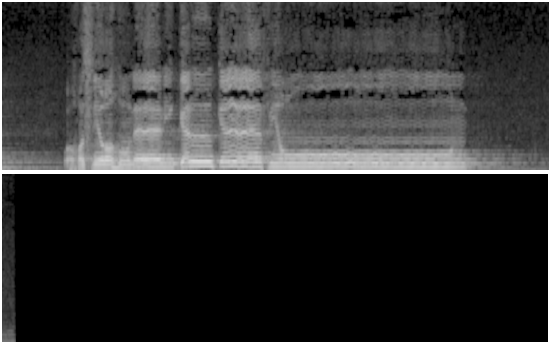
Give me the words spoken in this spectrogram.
وخسر هنالك الكافرون.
